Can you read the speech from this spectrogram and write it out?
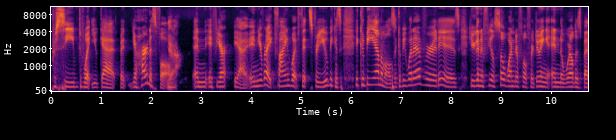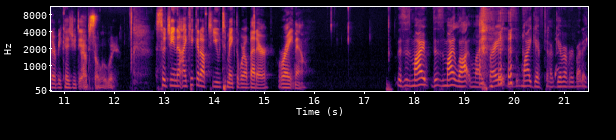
perceived what you get, but your heart is full. Yeah. And if you're, yeah, and you're right, find what fits for you because it could be animals, it could be whatever it is. You're going to feel so wonderful for doing it, and the world is better because you did. absolutely So, Gina, I kick it off to you to make the world better right now. This is my this is my lot in life, right? this is my gift to give everybody.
